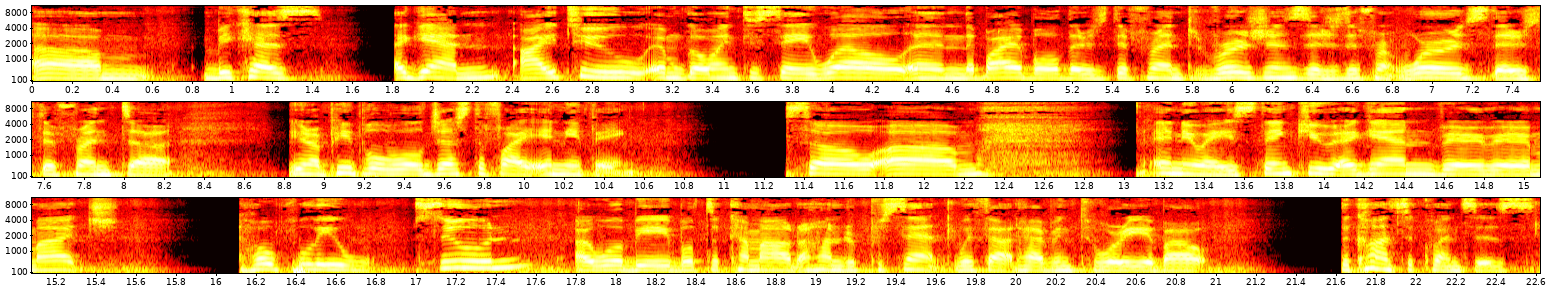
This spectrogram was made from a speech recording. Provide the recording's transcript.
Um, because again, I too am going to say, well, in the Bible, there's different versions, there's different words, there's different, uh, you know, people will justify anything. So, um, anyways, thank you again very, very much. Hopefully, soon I will be able to come out 100% without having to worry about the consequences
